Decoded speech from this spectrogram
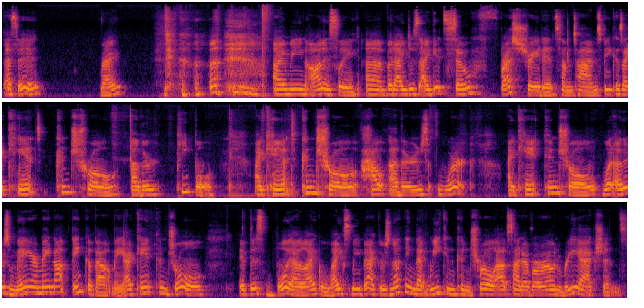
That's it, right? I mean, honestly, um, but I just, I get so frustrated sometimes because I can't control other people. I can't control how others work. I can't control what others may or may not think about me. I can't control if this boy I like likes me back. There's nothing that we can control outside of our own reactions.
